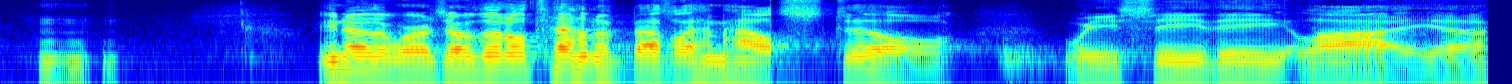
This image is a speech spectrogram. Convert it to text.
In other words, O little town of Bethlehem, how still we see thee lie. Uh,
